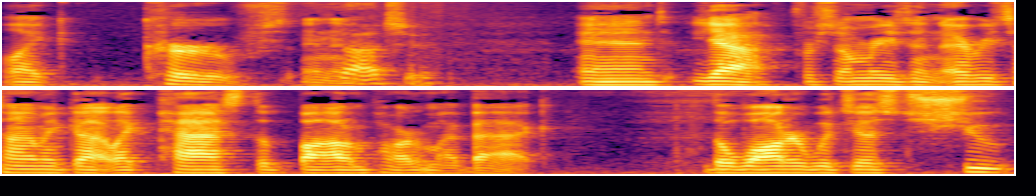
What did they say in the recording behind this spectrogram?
like curves in it. Got you. And yeah, for some reason, every time it got like past the bottom part of my back, the water would just shoot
